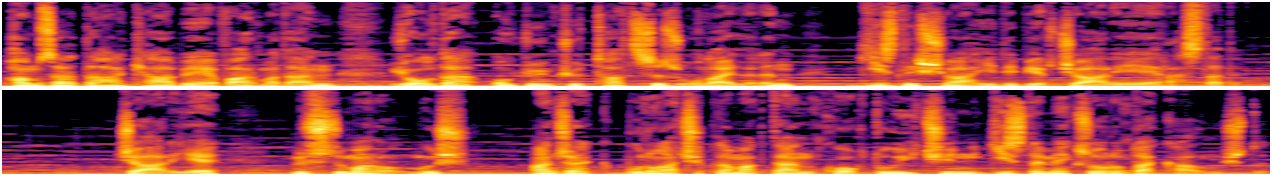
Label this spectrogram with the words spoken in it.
Hamza daha Kabe'ye varmadan yolda o günkü tatsız olayların gizli şahidi bir cariyeye rastladı. Cariye Müslüman olmuş ancak bunu açıklamaktan korktuğu için gizlemek zorunda kalmıştı.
